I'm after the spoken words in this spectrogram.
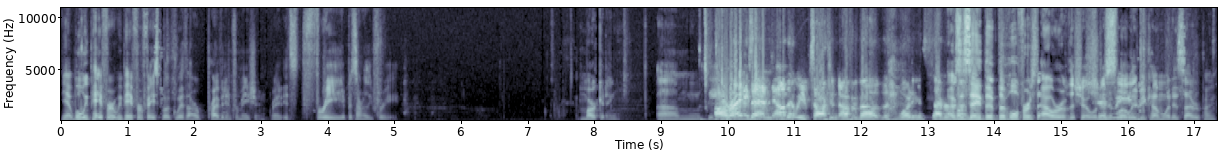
Yeah, well, we pay for we pay for Facebook with our private information, right? It's free, but it's not really free. Marketing. Um, Alrighty then. Now that we've talked enough about what is cyberpunk, I was gonna say the the whole first hour of the show will just slowly we- become what is cyberpunk.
